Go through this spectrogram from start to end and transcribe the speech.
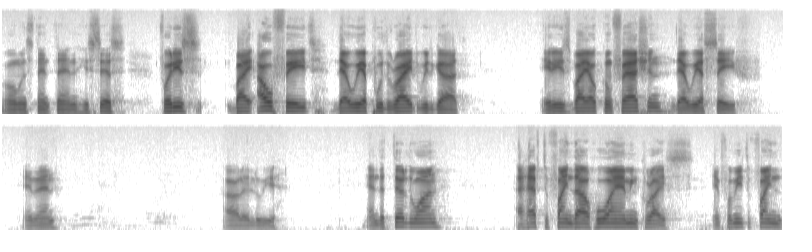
Romans 10:10. He says, "For it is by our faith that we are put right with God. It is by our confession that we are safe." Amen. Hallelujah. And the third one, I have to find out who I am in Christ. And for me to find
